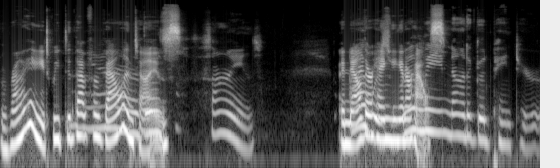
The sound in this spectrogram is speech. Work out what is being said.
Right. We did that for Yeah, Valentine's. Signs. And now I they're hanging in our house. not a good painter.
